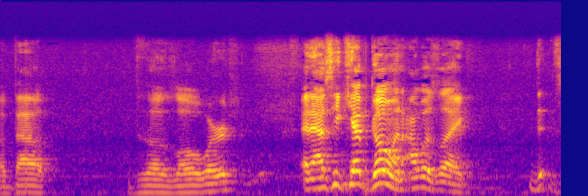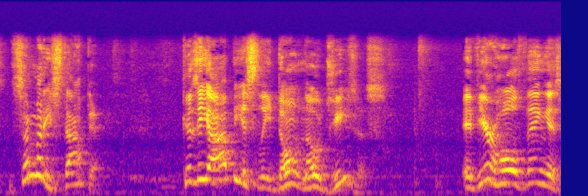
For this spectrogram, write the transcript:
about the Lord. And as he kept going, I was like, somebody stop it. Because he obviously don't know Jesus. If your whole thing is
